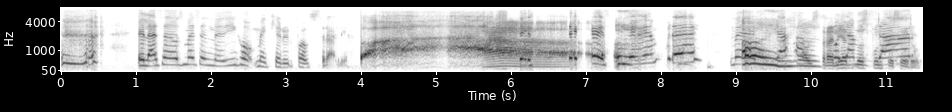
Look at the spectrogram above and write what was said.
él hace dos meses me dijo, me quiero ir para Australia. Ah. que siempre me Australia 2.0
